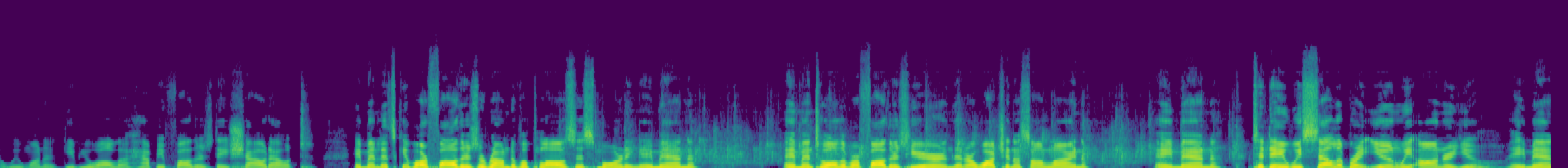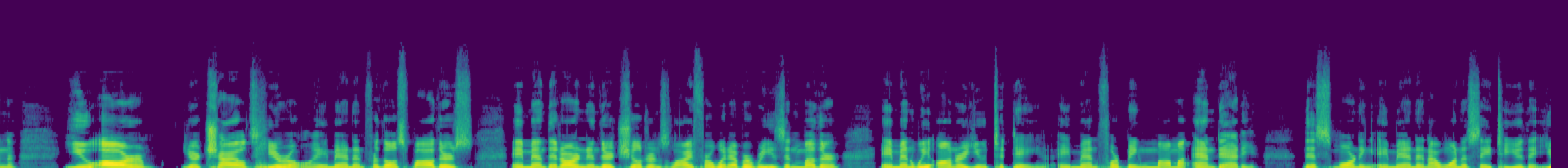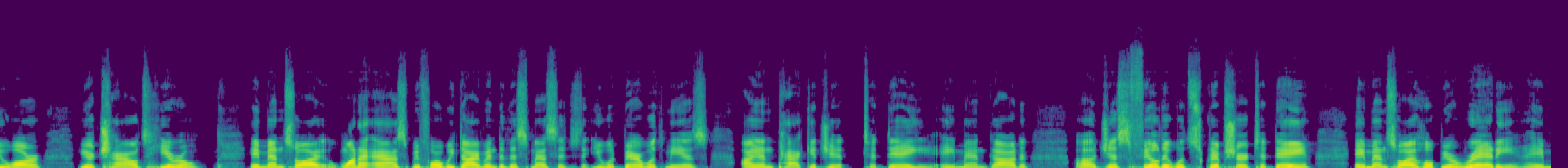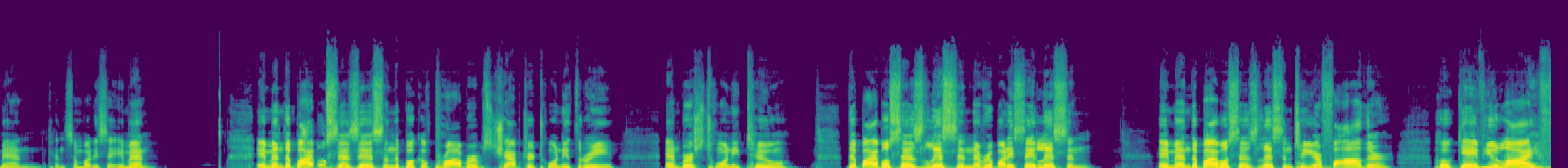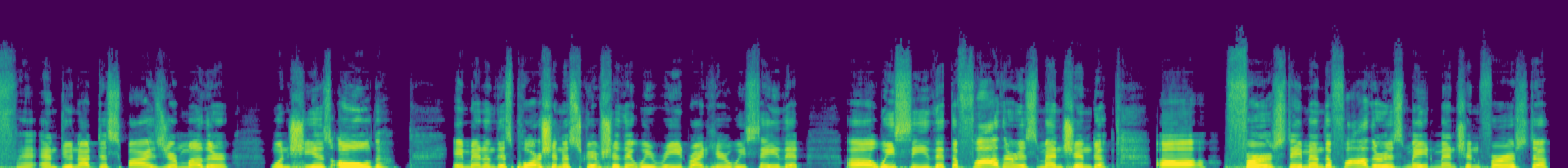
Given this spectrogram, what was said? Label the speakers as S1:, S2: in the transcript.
S1: Uh, we want to give you all a happy Father's Day shout out. Amen. Let's give our fathers a round of applause this morning. Amen. Amen to all of our fathers here and that are watching us online. Amen. Today we celebrate you and we honor you. Amen. You are your child's hero. Amen. And for those fathers, amen, that aren't in their children's life for whatever reason, mother, amen, we honor you today. Amen. For being mama and daddy this morning. Amen. And I want to say to you that you are your child's hero. Amen. So I want to ask before we dive into this message that you would bear with me as I unpackage it today. Amen. God uh, just filled it with scripture today. Amen. So I hope you're ready. Amen. Can somebody say amen? Amen. The Bible says this in the book of Proverbs, chapter 23 and verse 22. The Bible says, Listen. Everybody say, Listen. Amen. The Bible says, Listen to your father who gave you life, and do not despise your mother when she is old. Amen. In this portion of scripture that we read right here, we say that uh, we see that the Father is mentioned uh, first. Amen. The Father is made mention first. Uh,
